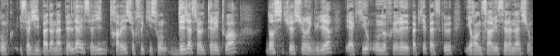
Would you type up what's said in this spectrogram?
Donc il ne s'agit pas d'un appel d'air, il s'agit de travailler sur ceux qui sont déjà sur le territoire dans situation régulière et à qui on offrirait des papiers parce qu'ils rendent service à la nation.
